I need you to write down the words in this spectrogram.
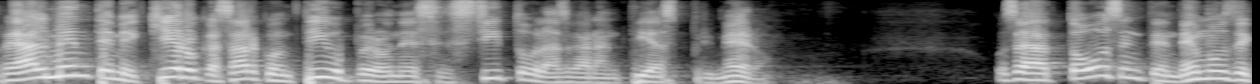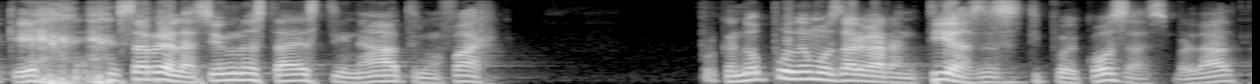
Realmente me quiero casar contigo, pero necesito las garantías primero. O sea, todos entendemos de que esa relación no está destinada a triunfar, porque no podemos dar garantías de ese tipo de cosas, ¿verdad?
